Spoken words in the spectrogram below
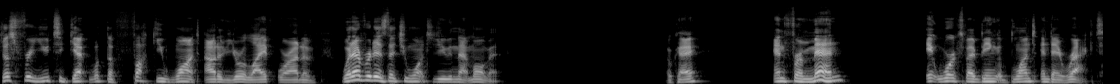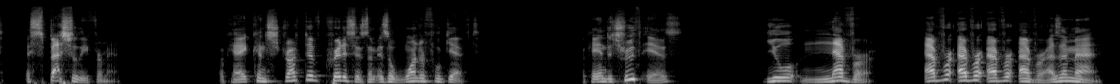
just for you to get what the fuck you want out of your life or out of whatever it is that you want to do in that moment. Okay? And for men, it works by being blunt and direct, especially for men. Okay? Constructive criticism is a wonderful gift. Okay? And the truth is, you'll never, ever, ever, ever, ever, as a man,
